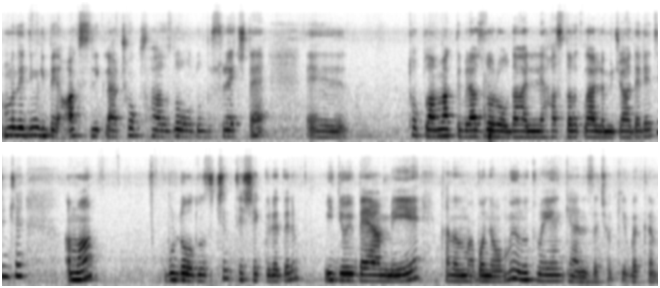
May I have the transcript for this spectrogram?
Ama dediğim gibi aksilikler çok fazla oldu bu süreçte. E, toplanmak da biraz zor oldu haliyle hastalıklarla mücadele edince. Ama burada olduğunuz için teşekkür ederim. Videoyu beğenmeyi, kanalıma abone olmayı unutmayın. Kendinize çok iyi bakın.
